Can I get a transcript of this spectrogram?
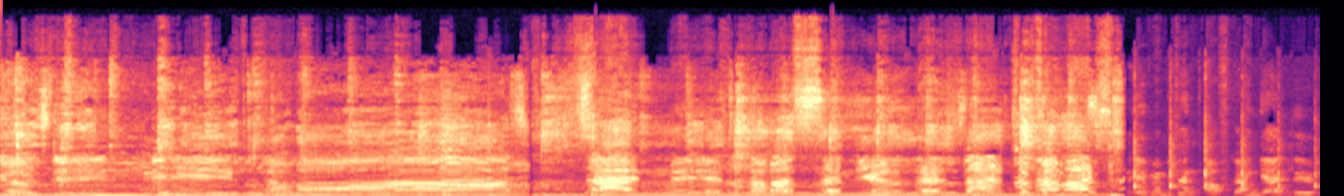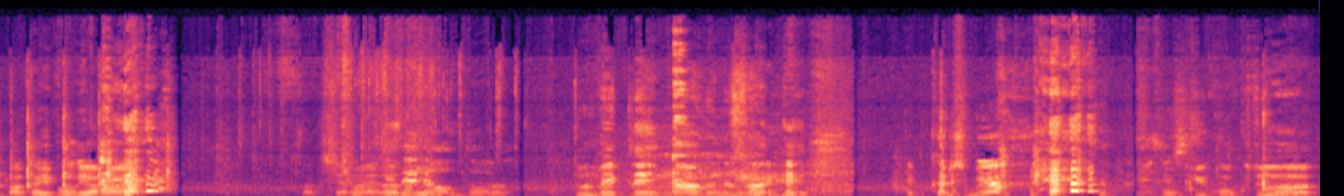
gözlerin beni tutamaz Sen beni tutamazsın yıldızlar tutamaz Evime bir tane Afgan geldi. Bak ayıp oluyor ama. ha. Bak Sema'ya da Güzel atıyor. oldu. Dur bekleyin, ne yapıyorsunuz lan? E, bu karışmıyor. Çok iyi koktu.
